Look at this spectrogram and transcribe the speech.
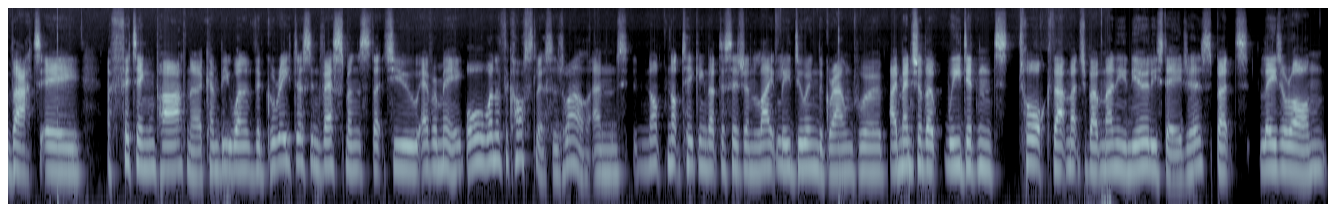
that a a fitting partner can be one of the greatest investments that you ever make, or one of the costliest as well. And not not taking that decision lightly, doing the groundwork. I mentioned that we didn't talk that much about money in the early stages, but later on,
